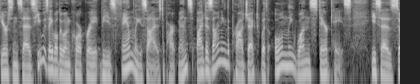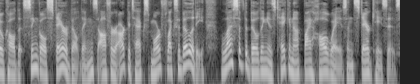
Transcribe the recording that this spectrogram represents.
Pearson says he was able to incorporate these family sized apartments by designing the project with only one staircase. He says so called single stair buildings offer architects more flexibility. Less of the building is taken up by hallways and staircases.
